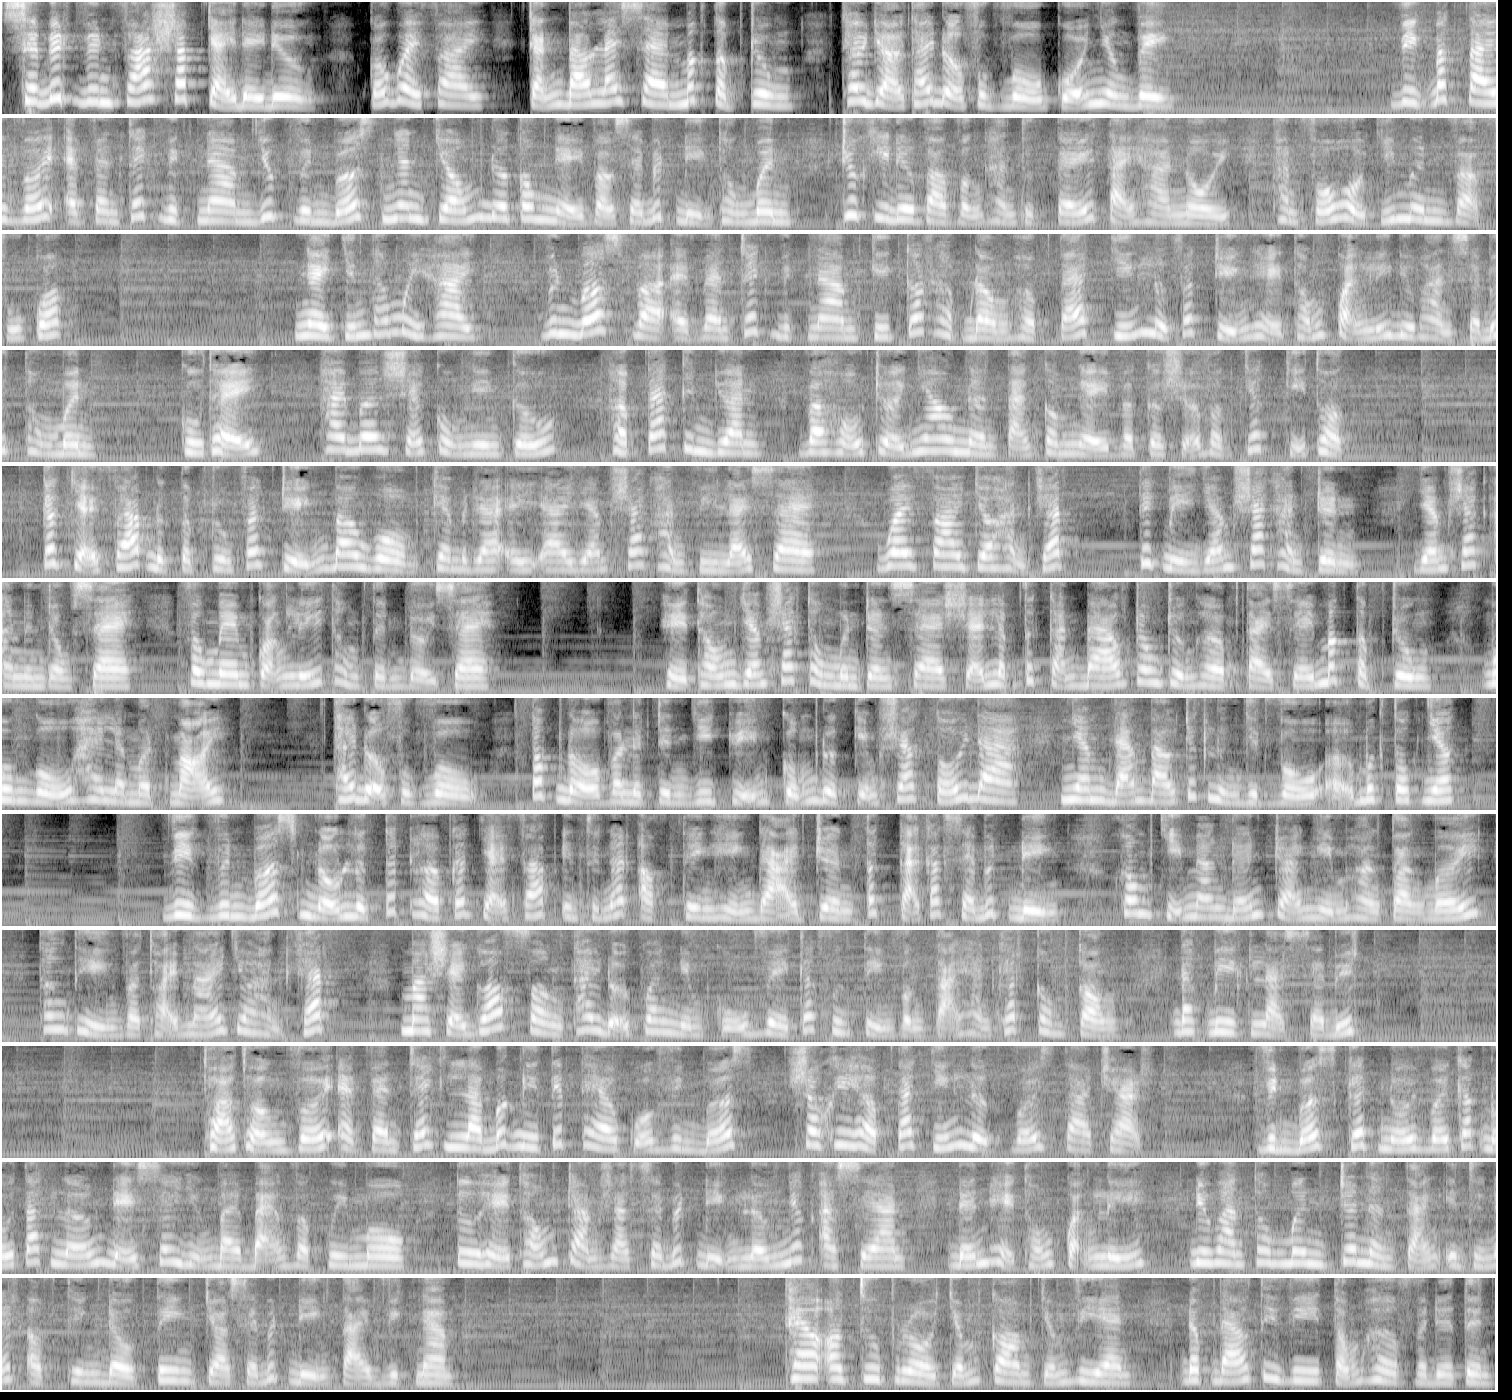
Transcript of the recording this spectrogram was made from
Xe buýt VinFast sắp chạy đầy đường, có wifi, cảnh báo lái xe mất tập trung, theo dõi thái độ phục vụ của nhân viên. Việc bắt tay với Advantech Việt Nam giúp Vinbus nhanh chóng đưa công nghệ vào xe buýt điện thông minh trước khi đưa vào vận hành thực tế tại Hà Nội, thành phố Hồ Chí Minh và Phú Quốc. Ngày 9 tháng 12, Vinbus và Advantech Việt Nam ký kết hợp đồng hợp tác chiến lược phát triển hệ thống quản lý điều hành xe buýt thông minh. Cụ thể, hai bên sẽ cùng nghiên cứu, hợp tác kinh doanh và hỗ trợ nhau nền tảng công nghệ và cơ sở vật chất kỹ thuật. Các giải pháp được tập trung phát triển bao gồm camera AI giám sát hành vi lái xe, Wi-Fi cho hành khách, thiết bị giám sát hành trình, giám sát an ninh trong xe, phần mềm quản lý thông tin đội xe. Hệ thống giám sát thông minh trên xe sẽ lập tức cảnh báo trong trường hợp tài xế mất tập trung, buồn ngủ hay là mệt mỏi. Thái độ phục vụ, tốc độ và lịch trình di chuyển cũng được kiểm soát tối đa nhằm đảm bảo chất lượng dịch vụ ở mức tốt nhất. Việc Vinbus nỗ lực tích hợp các giải pháp Internet of Things hiện đại trên tất cả các xe buýt điện không chỉ mang đến trải nghiệm hoàn toàn mới, thân thiện và thoải mái cho hành khách, mà sẽ góp phần thay đổi quan niệm cũ về các phương tiện vận tải hành khách công cộng, đặc biệt là xe buýt. Thỏa thuận với Advantech là bước đi tiếp theo của Vinbus sau khi hợp tác chiến lược với StarCharge. Vinbus kết nối với các đối tác lớn để xây dựng bài bản và quy mô từ hệ thống trạm sạc xe buýt điện lớn nhất ASEAN đến hệ thống quản lý, điều hành thông minh trên nền tảng Internet of Things đầu tiên cho xe buýt điện tại Việt Nam. Theo autopro.com.vn, Độc đáo TV tổng hợp và đưa tin.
